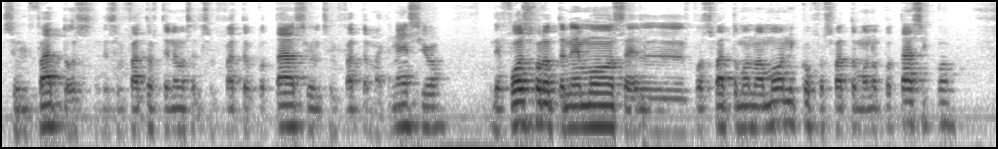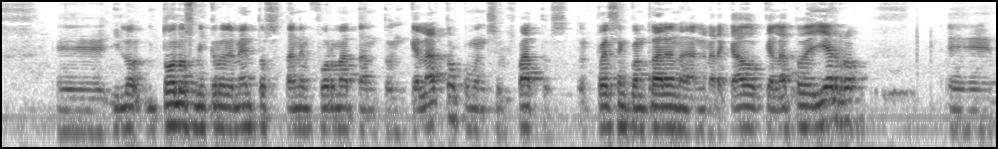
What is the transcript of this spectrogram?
sulfatos. De sulfatos tenemos el sulfato de potasio, el sulfato de magnesio. De fósforo tenemos el fosfato monoamónico, fosfato monopotásico. Eh, y todos los microelementos están en forma tanto en quelato como en sulfatos. puedes encontrar en, el mercado quelato de hierro. Eh,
